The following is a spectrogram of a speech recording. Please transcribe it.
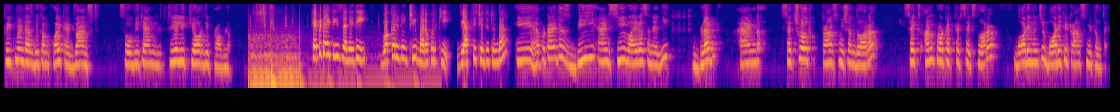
treatment has become quite advanced so we can really cure the problem hepatitis అనేది ఒకరి నుంచి మరొకరికి వ్యాప్తి చెందుతుందా? ఈ hepatitis B and C virus అనేది బ్లడ్ అండ్ సెక్షువల్ ట్రాన్స్మిషన్ ద్వారా సెక్స్ అన్ప్రొటెక్టెడ్ సెక్స్ ద్వారా బాడీ నుంచి బాడీకి ట్రాన్స్మిట్ అవుతాయి.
